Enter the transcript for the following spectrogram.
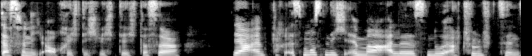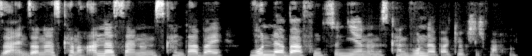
das finde ich auch richtig wichtig, dass er ja einfach, es muss nicht immer alles 0815 sein, sondern es kann auch anders sein und es kann dabei wunderbar funktionieren und es kann wunderbar glücklich machen.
